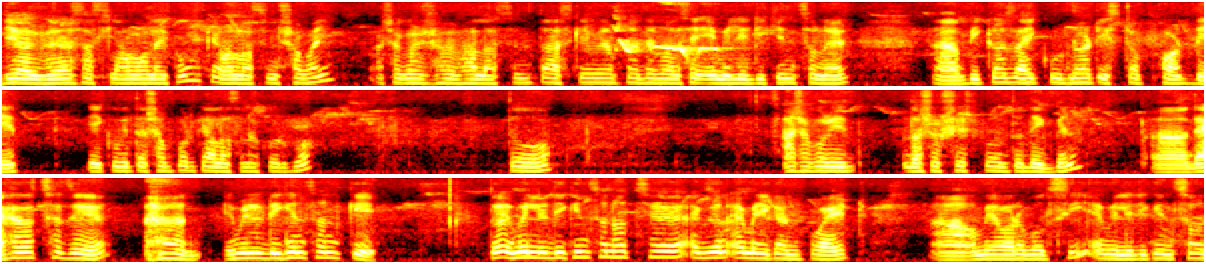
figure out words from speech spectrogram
ডিয়ার ভিউয়ার্স আসসালামু আলাইকুম। কেমন আছেন সবাই? আশা করি সবাই ভালো আছেন। তো আজকে আমি আপনাদের মাঝে এমিলি ডিকিনসনের because I could not stop for death এই কবিতা সম্পর্কে আলোচনা করব। তো আশা করি দর্শক শেষ পর্যন্ত দেখবেন। দেখা যাচ্ছে যে এমিলি ডিকিনসন কে? তো এমিলি ডিকিনসন হচ্ছে একজন আমেরিকান পোয়েট আমি আবারও বলছি এমিলি ডিকিনসন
